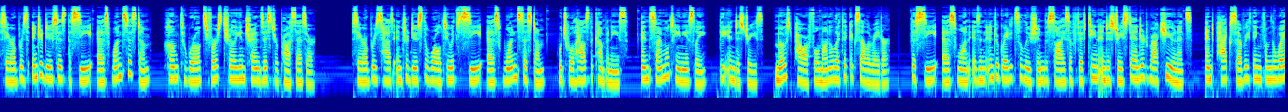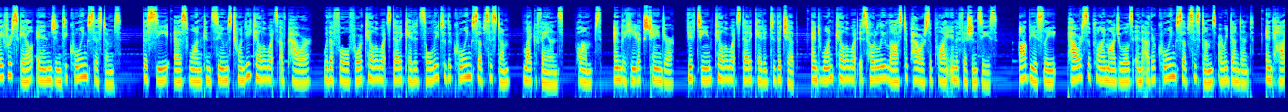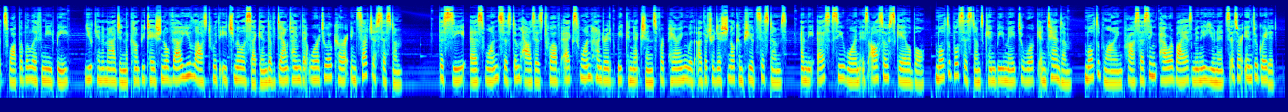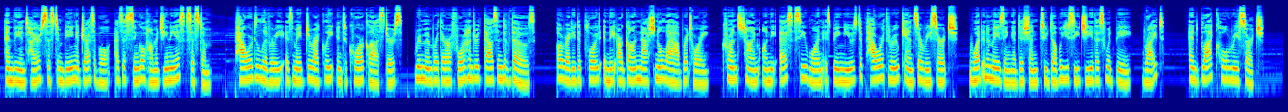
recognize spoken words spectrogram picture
Cerebras introduces the CS1 system, home to world's first trillion transistor processor. Cerebras has introduced the world to its CS1 system, which will house the company's, and simultaneously, the industry's, most powerful monolithic accelerator. The CS1 is an integrated solution the size of 15 industry standard rack units, and packs everything from the wafer scale engine to cooling systems. The CS1 consumes 20 kilowatts of power, with a full 4 kilowatts dedicated solely to the cooling subsystem, like fans, pumps, and the heat exchanger, 15 kilowatts dedicated to the chip, and 1 kilowatt is totally lost to power supply inefficiencies. Obviously, power supply modules and other cooling subsystems are redundant, and hot swappable if need be, you can imagine the computational value lost with each millisecond of downtime that were to occur in such a system. The CS1 system houses 12x100 connections for pairing with other traditional compute systems, and the SC1 is also scalable. Multiple systems can be made to work in tandem, multiplying processing power by as many units as are integrated, and the entire system being addressable as a single homogeneous system. Power delivery is made directly into core clusters, remember there are 400,000 of those. Already deployed in the Argonne National Laboratory, crunch time on the SC1 is being used to power through cancer research. What an amazing addition to WCG this would be, right? And black hole research.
